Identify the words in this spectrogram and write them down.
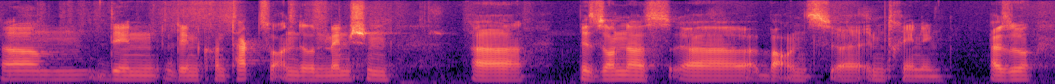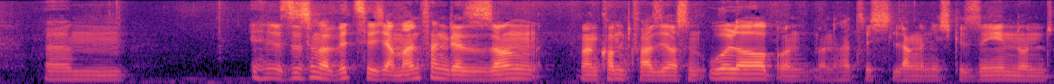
ähm, den, den Kontakt zu anderen Menschen, äh, besonders äh, bei uns äh, im Training. Also ähm, es ist immer witzig, am Anfang der Saison man kommt quasi aus dem Urlaub und man hat sich lange nicht gesehen und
